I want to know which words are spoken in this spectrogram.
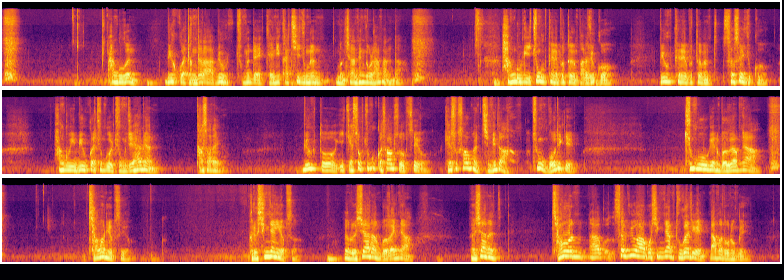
한국은 미국과 덩달아 미국 죽는데 괜히 같이 죽는 멍청한 행동을 하면 안 된다. 한국이 중국 편에 붙으면 바로 죽고 미국 편에 붙으면 서서히 죽고 한국이 미국과 중국을 중재하면 다 살아요. 미국도 계속 중국과 싸울 수 없어요. 계속 싸우면 집니다. 중국 못 이겨요. 중국에는 뭐가 없냐? 자원이 없어요. 그리고 식량이 없어. 러시아는 뭐가 있냐? 러시아는 자원하고 석유하고 식량 두 가지가 남아 도는 거예요.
